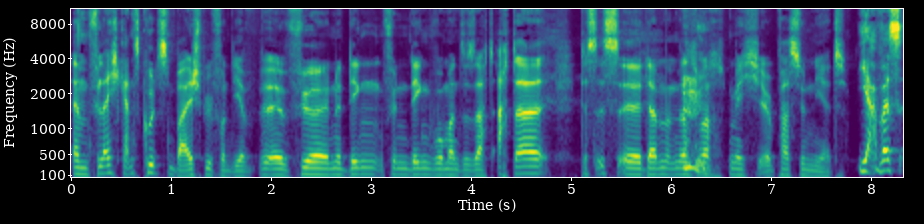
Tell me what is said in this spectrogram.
Ähm, vielleicht ganz kurz ein Beispiel von dir äh, für, eine Ding, für ein Ding, wo man so sagt, ach, da, das ist, äh, da- das macht mich äh, passioniert. Ja, was.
